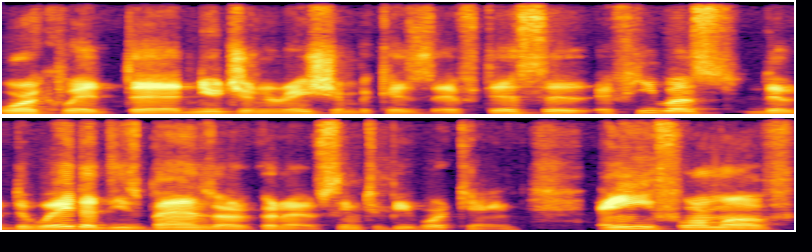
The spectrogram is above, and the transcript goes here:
work with the new generation because if this is if he wants the the way that these bands are gonna seem to be working, any form of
